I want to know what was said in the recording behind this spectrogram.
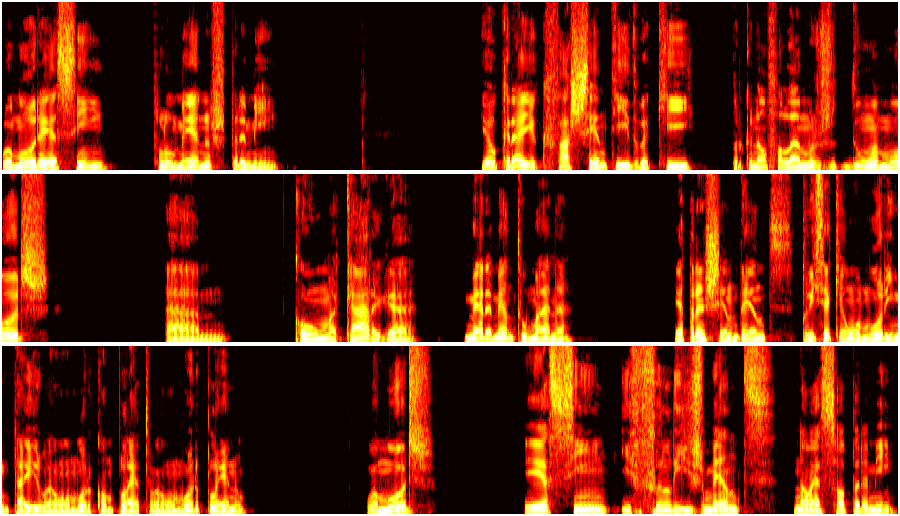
O amor é assim, pelo menos para mim. Eu creio que faz sentido aqui, porque não falamos de um amor um, com uma carga meramente humana, é transcendente, por isso é que é um amor inteiro, é um amor completo, é um amor pleno. O amor é assim e felizmente não é só para mim.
